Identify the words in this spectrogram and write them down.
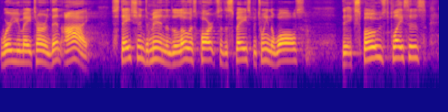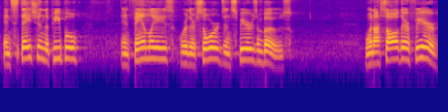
where you may turn. Then I stationed men in the lowest parts of the space between the walls, the exposed places, and stationed the people in families where their swords and spears and bows. When I saw their fear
